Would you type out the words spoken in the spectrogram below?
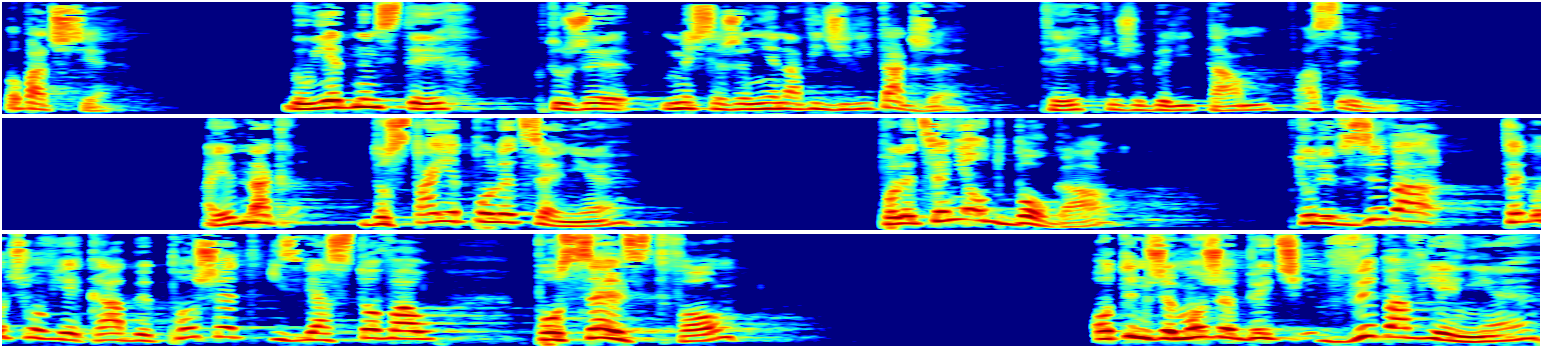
Popatrzcie, był jednym z tych, którzy myślę, że nienawidzili także tych, którzy byli tam w Asyrii. A jednak dostaje polecenie, polecenie od Boga, który wzywa tego człowieka, aby poszedł i zwiastował poselstwo o tym, że może być wybawienie,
